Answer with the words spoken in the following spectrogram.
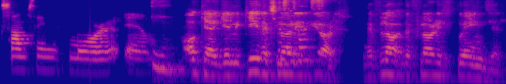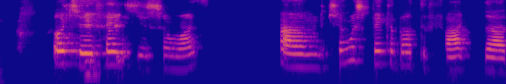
something more. Um... Okay, Angeliki, the floor is yours. The floor, the floor is to Angel. Okay, thank you so much. Um, can we speak about the fact that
